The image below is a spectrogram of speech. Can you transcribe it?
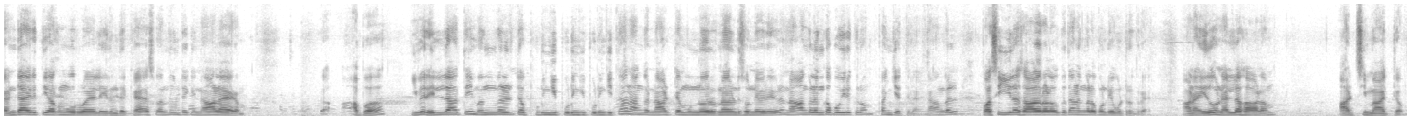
ரெண்டாயிரத்தி அறநூறுவாயில் இருந்த கேஷ் வந்து இன்றைக்கு நாலாயிரம் அப்போ இவர் எல்லாத்தையும் எங்கள்கிட்ட பிடுங்கி பிடுங்கி பிடுங்கி தான் நாங்கள் நாட்டை முன்னேறணும்னு சொன்னவரை விட நாங்கள் எங்கே போயிருக்கிறோம்? பஞ்சத்தில். நாங்கள் பசியில் சாகிற அளவுக்கு தான் எங்களை கொண்டு போய் விட்டுருக்குறேன். ஆனால் ஏதோ நல்ல காலம் ஆட்சி மாற்றம்.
